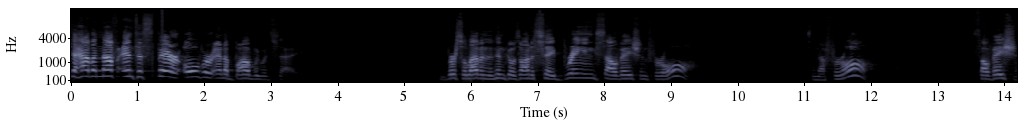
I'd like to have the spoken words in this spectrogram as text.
to have enough and to spare over and above, we would say. Verse 11 and then goes on to say, bringing salvation for all. It's enough for all. Salvation.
